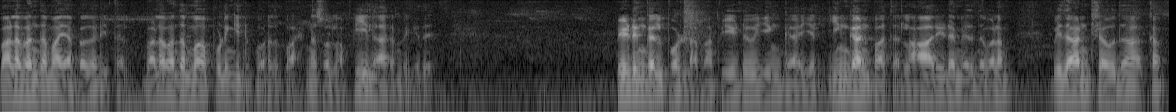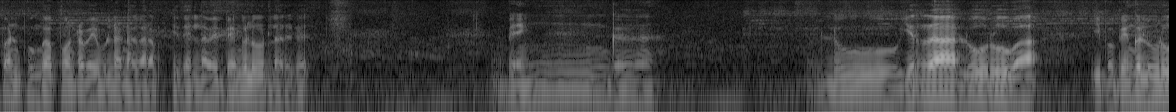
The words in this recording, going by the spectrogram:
பலவந்தமாய் அபகரித்தல். பலவந்தமாக பிடுங்கிட்டு போகிறதுப்பா என்ன சொல்லலாம்? பீல ஆரம்பிக்குது. பிடுங்கல் போடலாமா? பீடு இங்க இல். இங்கான்னு பார்த்துடலாம். ஆறு இடமிருந்து வளம். விதான் சௌதா கப்பன் பூங்கா போன்றவை உள்ள நகரம். இது எல்லாமே பெங்களூரில் இருக்கு. பெங்க லூ இர்ரா லூ ரூவா. இப்போ பெங்களூரு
